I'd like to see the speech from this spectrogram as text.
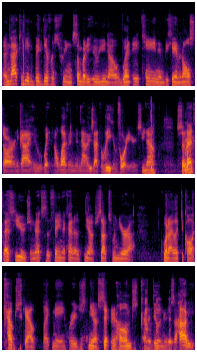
and that can be the big difference between somebody who you know went 18 and became an all-star and a guy who went in 11 and now he's at the league in four years you know? So right. that's that's huge and that's the thing that kind of you know sucks when you're a, what i like to call a couch scout like me where you're just you know sitting at home just kind of doing it as a hobby.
